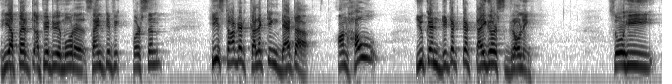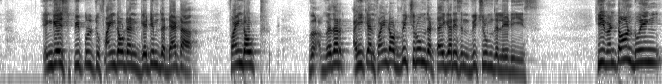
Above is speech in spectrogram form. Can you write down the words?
he appeared, appeared to be more a scientific person, he started collecting data on how you can detect a tiger's growling. So he engaged people to find out and get him the data, find out whether he can find out which room the tiger is in which room the lady is. He went on doing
